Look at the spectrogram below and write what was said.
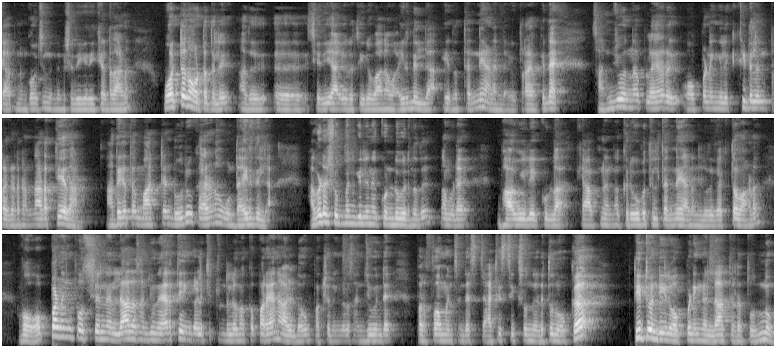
ക്യാപ്റ്റനും കോച്ചും തന്നെ വിശദീകരിക്കേണ്ടതാണ്. ഒറ്റ നോട്ടത്തിൽ അത് ശരിയായ ഒരു തീരുമാനമായിരുന്നില്ല എന്ന് തന്നെയാണ് എന്റെ അഭിപ്രായം. പിന്നെ സഞ്ജു എന്ന പ്ലെയർ ഓപ്പണിങ്ങിൽ കിടിലൻ പ്രകടനം നടത്തിയതാണ്. അദ്ദേഹത്തെ മാറ്റേണ്ട ഒരു കാരണവും ഉണ്ടായിരുന്നില്ല. അവിടെ ശുഭ്മൻ ഗില്ലിനെ കൊണ്ടുവരുന്നത് നമ്മുടെ ഭാവിയിലേക്കുള്ള ക്യാപ്റ്റൻ എന്നൊക്കെ രൂപത്തിൽ തന്നെയാണെന്നുള്ളത് വ്യക്തമാണ്. അപ്പോൾ ഓപ്പണിംഗ് പൊസിഷനിൽ അല്ലാതെ സഞ്ജു നേരത്തെയും കളിച്ചിട്ടുണ്ടല്ലോ എന്നൊക്കെ പറയാൻ ആളുണ്ടാവും. പക്ഷെ നിങ്ങൾ സഞ്ജുവിന്റെ പെർഫോമൻസിന്റെ സ്റ്റാറ്റിസ്റ്റിക്സ് ഒന്ന് എടുത്തു നോക്ക്. ടി ട്വന്റിയിൽ ഓപ്പണിംഗ് അല്ലാത്തിടത്തൊന്നും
